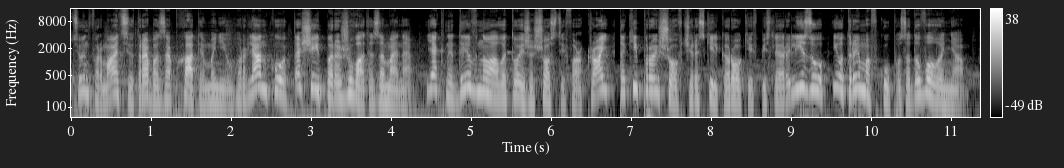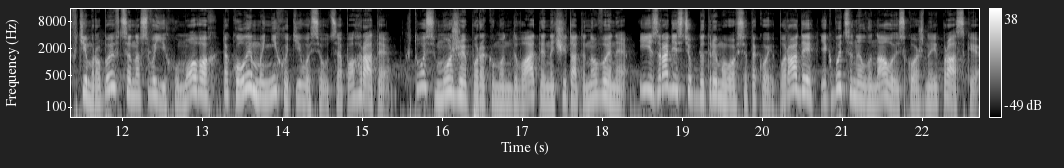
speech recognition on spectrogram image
цю інформацію треба запхати мені у горлянку та ще й переживати за мене. Як не дивно, але той же шостий Far Cry таки пройшов через кілька років після релізу і отримав купу задоволення. Втім, робив це на своїх умовах та коли мені хотілося у це пограти. Хтось може порекомендувати не читати новини, і з радістю б дотримувався такої поради, якби це не лунало із кожної праски.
